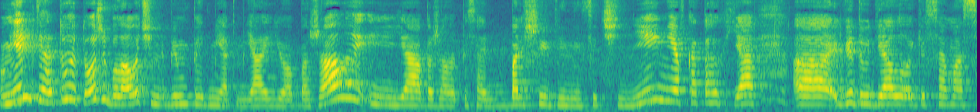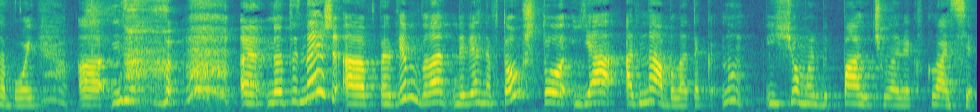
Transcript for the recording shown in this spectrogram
у меня литература тоже была очень любимым предметом. Я ее обожала, и я обожала писать большие длинные сочинения, в которых я э, веду диалоги сама с собой. Э, но, э, но ты знаешь, э, проблема была, наверное, в том, что я одна была так, ну, еще, может быть, пару человек в классе,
